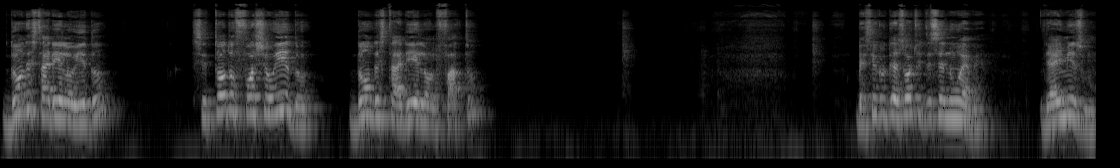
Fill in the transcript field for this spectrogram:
¿dónde estaría el oído? Si todo fuese oído, ¿Dónde estaría el olfato? Versículo 18 y 19, de ahí mismo.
